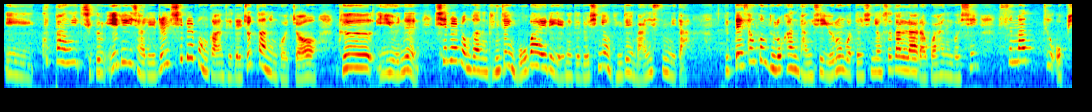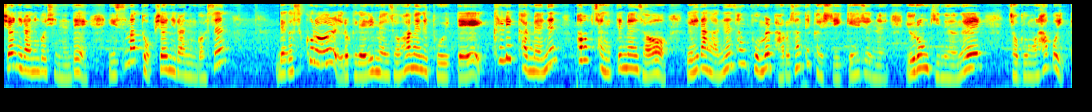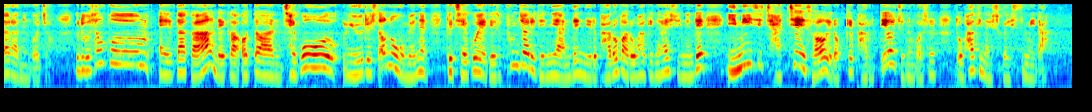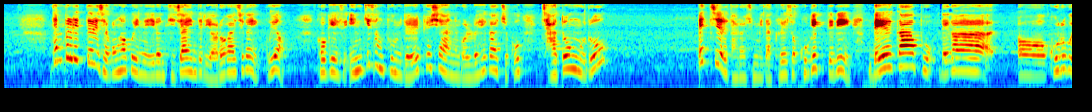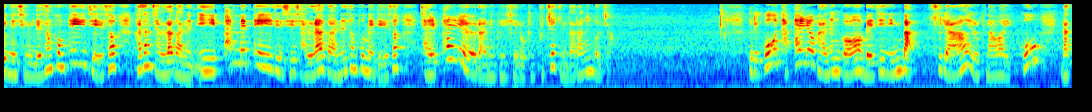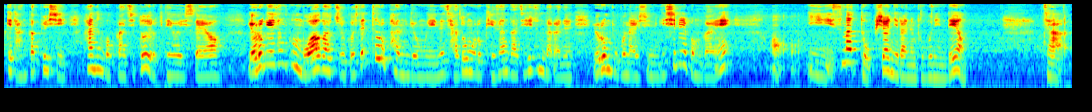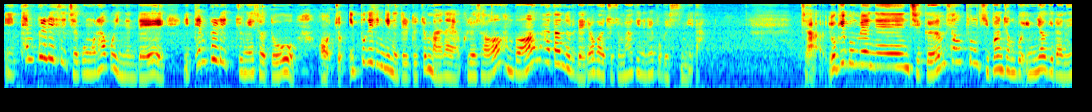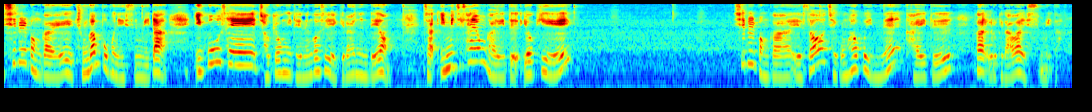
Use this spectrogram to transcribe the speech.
이 쿠팡이 지금 1위 자리를 11번가한테 내줬다는 거죠. 그 이유는 11번가는 굉장히 모바일에 얘네들도 신경을 굉장히 많이 씁니다. 그때 상품 등록하는 당시 이런 것들을 신경 써달라라고 하는 것이 스마트 옵션이라는 것이 있는데 이 스마트 옵션이라는 것은 내가 스크롤 이렇게 내리면서 화면을 볼때 클릭하면은 팝업 창이 뜨면서 그 해당하는 상품을 바로 선택할 수 있게 해주는 이런 기능을 적용을 하고 있다라는 거죠. 그리고 상품에다가 내가 어떠한 재고를 써놓으면은 그 재고에 대해서 품절이 됐니 안 됐니를 바로바로 바로 확인을 할 수 있는데 이미지 자체에서 이렇게 바로 띄워주는 것을 또 확인할 수가 있습니다. 템플릿들을 제공하고 있는 이런 디자인들이 여러 가지가 있고요. 거기에서 인기 상품들 표시하는 걸로 해가지고 자동으로 배지를 달아줍니다. 그래서 고객들이 내가 보, 내가 어, 고르고 있는 지금 내 상품 페이지에서 가장 잘 나가는 이 판매 페이지에 제일 잘 나가는 상품에 대해서 잘 팔려요 라는 글씨 이렇게 붙여준다라는 거죠. 그리고 다 팔려가는 거 매진 임박 수량 이렇게 나와 있고 낮게 단가 표시하는 것까지도 이렇게 되어 있어요. 여러 개의 상품 모아가지고 세트로 파는 경우에는 자동으로 계산까지 해준다라는 이런 부분 알 수 있는 게 11번가의 어, 이 스마트 옵션이라는 부분인데요. 자, 이 템플릿을 제공을 하고 있는데 이 템플릿 중에서도 어, 좀 이쁘게 생긴 애들도 좀 많아요. 그래서 한번 하단으로 내려가지고 좀 확인을 해보겠습니다. 자 여기 보면은 지금 상품 기본 정보 입력이라는 11번가의 중간 부분이 있습니다. 이곳에 적용이 되는 것을 얘기를 하는데요. 자 이미지 사용 가이드 여기에 11번가에서 제공하고 있는 가이드가 이렇게 나와 있습니다.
